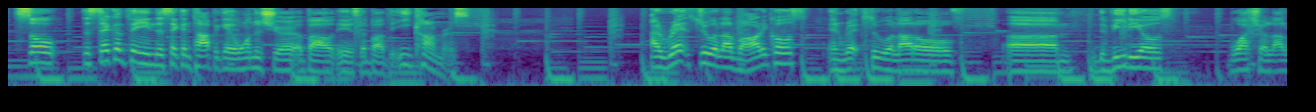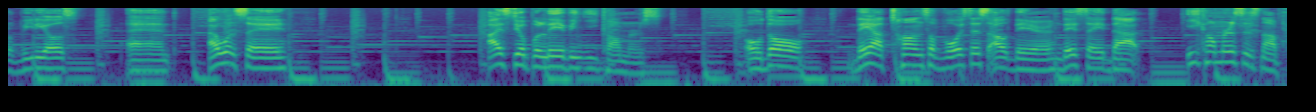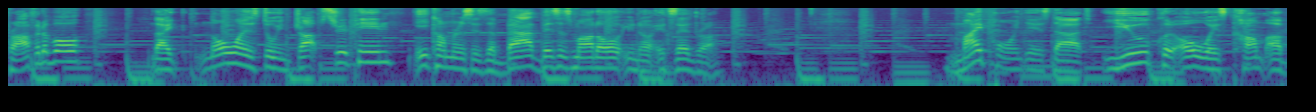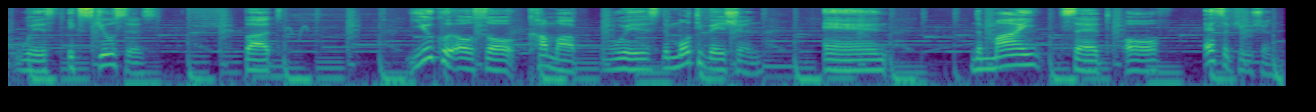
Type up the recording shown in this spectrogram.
So the second thing the second topic i want to share about is about the e-commerce. I read through a lot of articles and read through a lot of um, the videos, watch a lot of videos, and I would say I still believe in e-commerce. Although there are tons of voices out there, they say that e-commerce is not profitable. Like no one is doing drop shipping. E-commerce is a bad business model, you know, etc. My point is that you could always come up with excuses, but you could also come up with the motivation and the mindset of execution.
